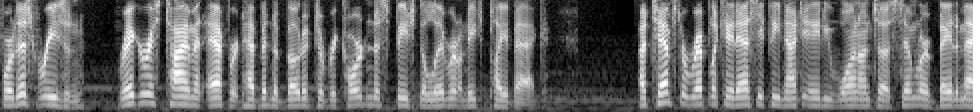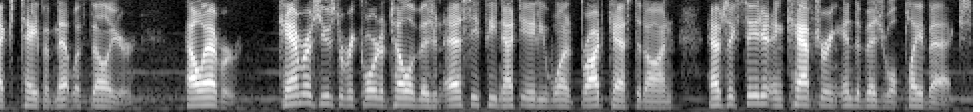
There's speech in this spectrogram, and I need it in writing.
For this reason, Rigorous time and effort have been devoted to recording the speech delivered on each playback. Attempts to replicate SCP-1981 onto a similar Betamax tape have met with failure. However, cameras used to record the television SCP-1981 is broadcasted on have succeeded in capturing individual playbacks.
